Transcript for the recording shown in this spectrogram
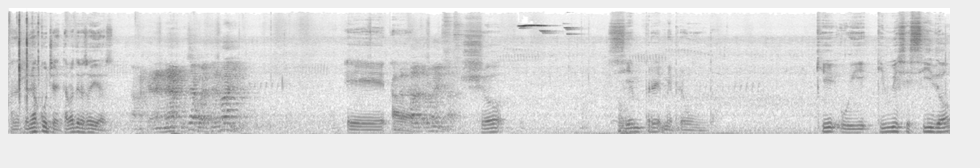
Cuando que no escuche, tapate los oídos. me voy a escuchar porque está en el baño. Eh, a ver, yo siempre me pregunto, ¿qué, hubi- qué hubiese sido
